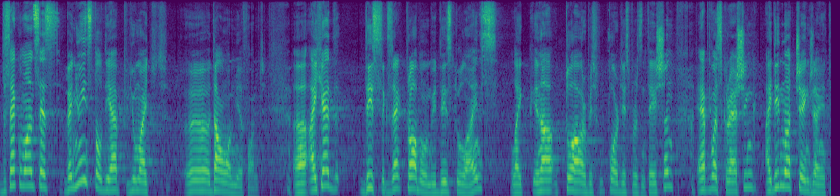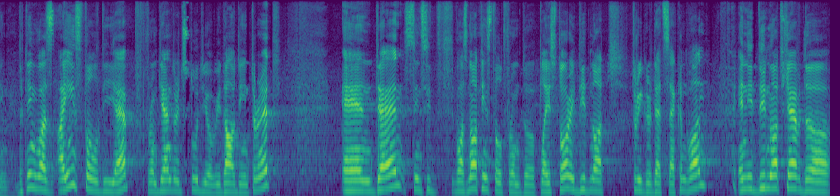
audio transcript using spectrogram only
The second one says, when you install the app, you might uh, download me a font. Uh, I had this exact problem with these two lines, like you know, two hours before this presentation. App was crashing. I did not change anything. The thing was, I installed the app from the Android Studio without the internet. And then, since it was not installed from the Play Store, it did not trigger that second one. And it did not have the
